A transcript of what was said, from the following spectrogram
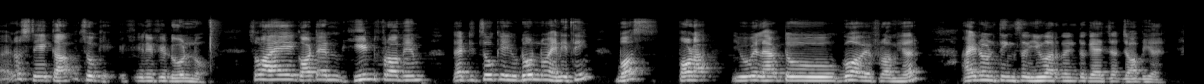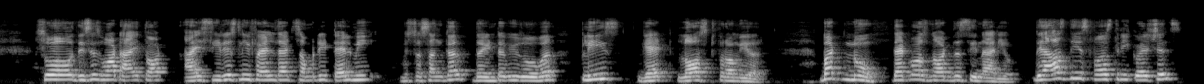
uh, you know stay calm. It's okay if if you don't know. So I got an hint from him that it's okay, you don't know anything, boss. Poda, you will have to go away from here. I don't think so. You are going to get a job here. So this is what I thought. I seriously felt that somebody tell me, Mr. Sankalp, the interview is over. Please get lost from here. But no, that was not the scenario. They asked these first three questions.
